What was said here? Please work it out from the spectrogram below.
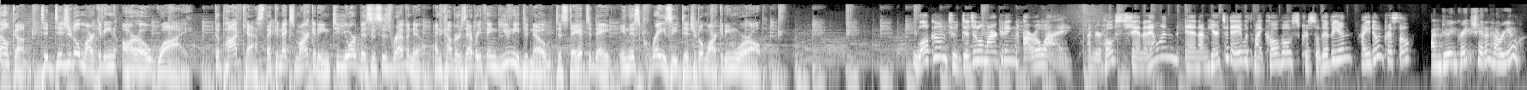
Welcome to Digital Marketing ROI, the podcast that connects marketing to your business's revenue and covers everything you need to know to stay up to date in this crazy digital marketing world. Welcome to Digital Marketing ROI. I'm your host Shannon Allen, and I'm here today with my co-host Krystal Vivian. How you doing, Krystal? I'm doing great, Shannon. How are you?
